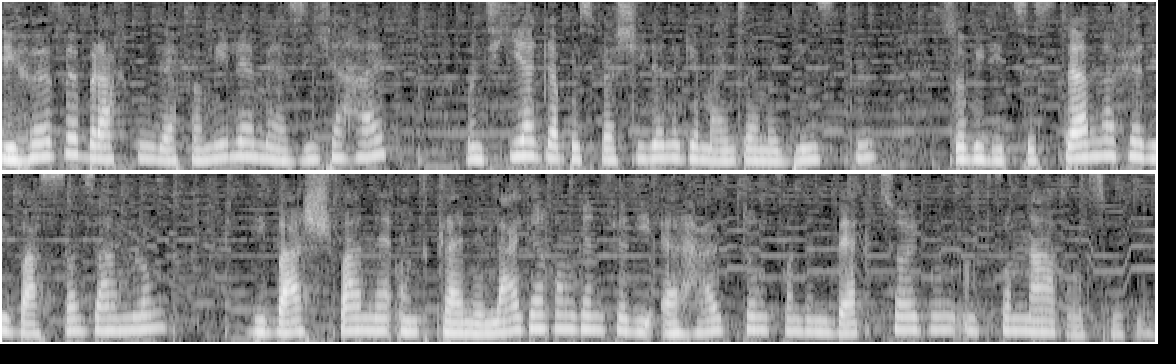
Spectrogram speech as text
Die Höfe brachten der Familie mehr Sicherheit und hier gab es verschiedene gemeinsame Diensten sowie die Zisterne für die Wassersammlung, die Waschwanne und kleine Lagerungen für die Erhaltung von den Werkzeugen und von Nahrungsmitteln.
